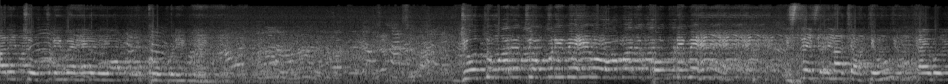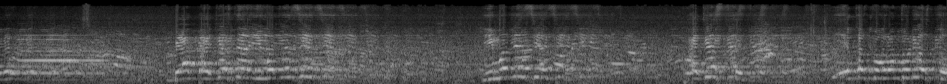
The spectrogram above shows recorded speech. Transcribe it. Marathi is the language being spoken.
तुम्हारे चोपड़ी में है, वो हमारे खोपड़ी में है। जो तुम्हारे चोपड़ी में है, वो हमारे खोपड़ी में है। इसलिए कहना चाहते हूँ? क्या बोल इमर्जन्सी इमर्जन्सी असते एकच प्रोग्राम थोडी असतो.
